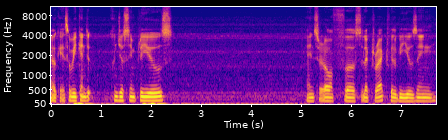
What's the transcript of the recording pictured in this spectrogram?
Okay so we can ju just simply use instead of uh, select rect we'll be using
